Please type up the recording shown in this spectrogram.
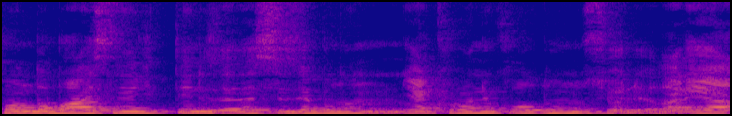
Honda bayisine gittiğinizde de size bunun ya kronik olduğunu söylüyorlar ya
